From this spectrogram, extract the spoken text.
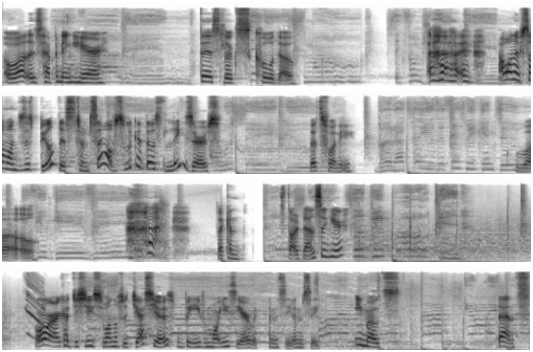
What is happening here? This looks cool though. I wonder if someone just built this themselves. Look at those lasers. That's funny. Whoa. I can start dancing here. Or I could just use one of the gestures, would be even more easier. Let me see, let me see. Emotes. Dance.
